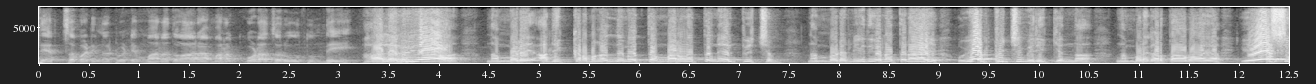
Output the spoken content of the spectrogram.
తీర్చబడినటువంటి మన ద్వారా మనకు కూడా జరుగుతుంది ഹാലലുയ നമ്മുടെ അതിക്രമങ്ങൾ നിമിത്തം മരണത്തിനേൽപ്പിച്ചും നമ്മുടെ നീതികരണത്തിനായി ഉയർപ്പിച്ചും ഇരിക്കുന്ന നമ്മുടെ കർത്താവായ യേശു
